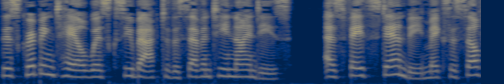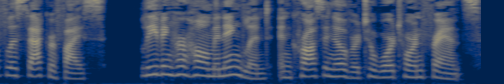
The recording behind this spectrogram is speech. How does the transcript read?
this gripping tale whisks you back to the 1790s, as Faith Stanby makes a selfless sacrifice, leaving her home in England and crossing over to war-torn France.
